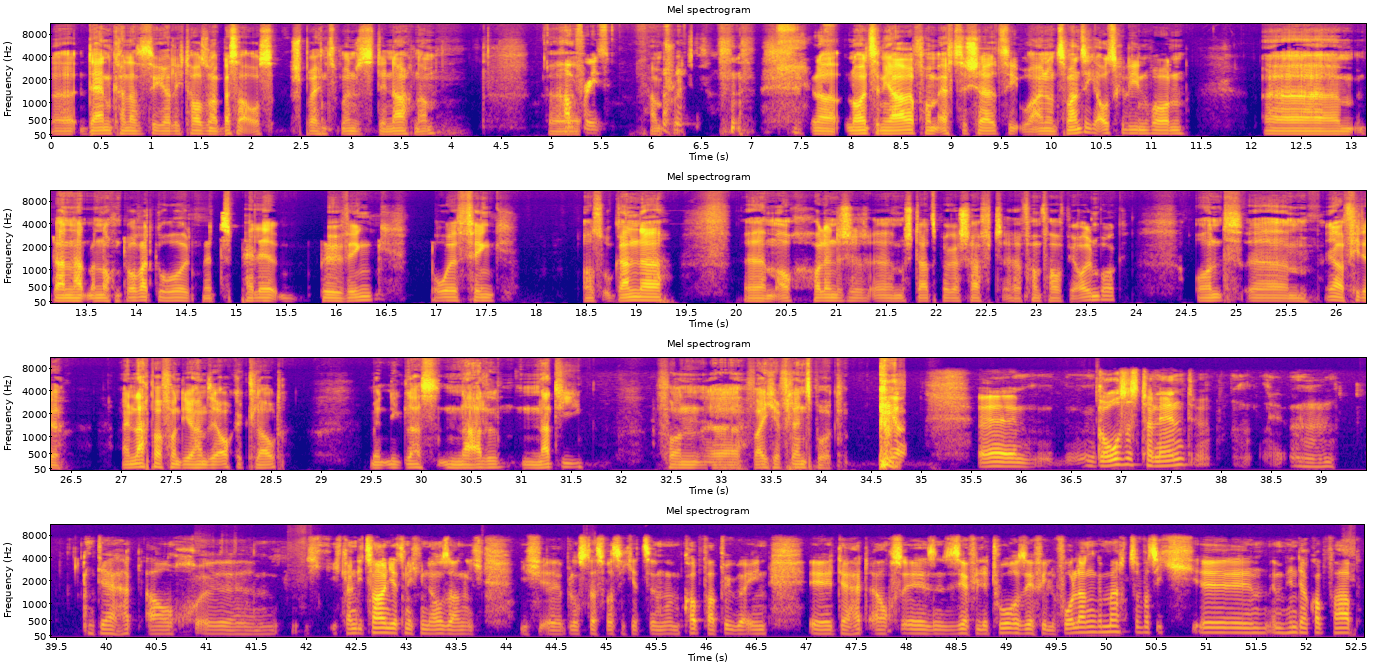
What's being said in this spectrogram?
Äh, Dan kann das sicherlich tausendmal besser aussprechen, zumindest den Nachnamen. Äh, Humphreys. Humphreys. genau, 19 Jahre vom FC Chelsea U21 ausgeliehen worden. Ähm, dann hat man noch einen Torwart geholt mit Pelle Böwink, Bolfink aus Uganda, ähm, auch holländische ähm, Staatsbürgerschaft äh, vom VfB Oldenburg. Und ähm, ja, viele. Ein Nachbar von dir haben sie auch geklaut mit Niklas Nadel Natti von äh, Weiche Flensburg. Ja, ähm, großes Talent. Der hat auch, äh, ich, ich, kann die Zahlen jetzt nicht genau sagen, ich, ich äh, bloß das, was ich jetzt im, im Kopf habe über ihn, äh, der hat auch äh, sehr viele Tore, sehr viele Vorlagen gemacht, so was ich äh, im Hinterkopf habe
